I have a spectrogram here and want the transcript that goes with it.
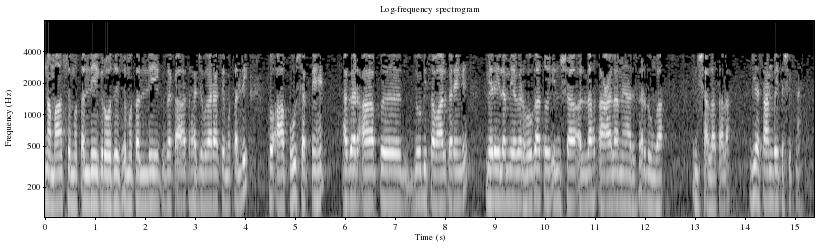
نماز سے متعلق، روزے سے متعلق، زکوٰۃ، حج وغیرہ سے متعلق تو آپ پوچھ سکتے ہیں۔ اگر آپ جو بھی سوال کریں گے، میرے علم میں اگر ہوگا تو ان شاء اللہ تعالی میں عرض کر دوں گا۔ ان شاء اللہ تعالی۔ جی حسان بھائی، تشریف لائیں۔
